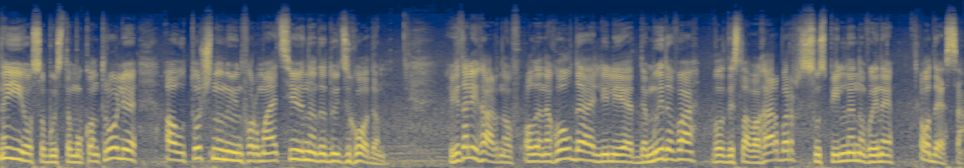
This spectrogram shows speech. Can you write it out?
на її особистому контролі, а уточнену інформацію нададуть згодом. Віталій Гарнов, Олена Голда, Лілія Демидова, Владислава Гарбар. Суспільне новини. Одеса.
